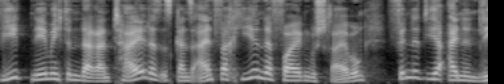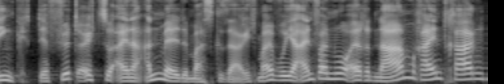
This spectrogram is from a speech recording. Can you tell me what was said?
Wie nehme ich denn daran teil? Das ist ganz einfach. Hier in der Folgenbeschreibung findet ihr einen Link, der führt euch zu einer Anmeldemaske, sage ich mal, wo ihr einfach nur euren Namen reintragen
